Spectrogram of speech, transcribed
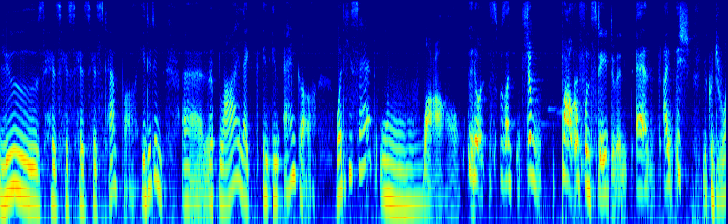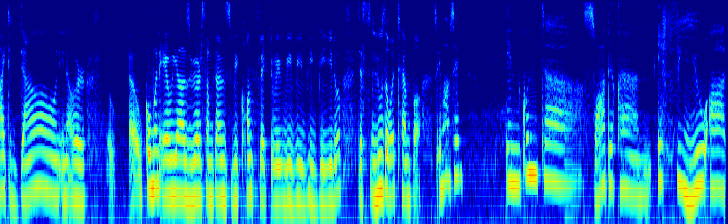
lose his, his, his, his temper. He didn't uh, reply like in, in anger what he said, wow, you know, such a powerful statement. And I wish we could write it down in our uh, common areas where sometimes we conflict, we, we, we, we, we, you know, just lose our temper. So Imam said, in kunta sadiqan, if you are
